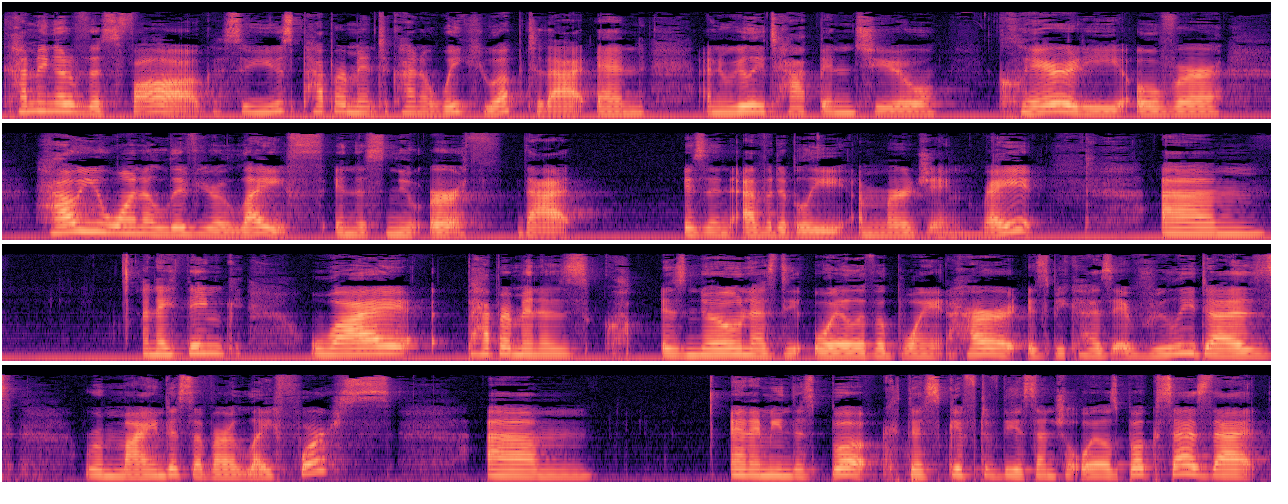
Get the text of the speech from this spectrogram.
coming out of this fog. So use peppermint to kind of wake you up to that and and really tap into clarity over how you want to live your life in this new earth that is inevitably emerging, right? Um, and I think why peppermint is is known as the oil of a buoyant heart is because it really does remind us of our life force. Um, and I mean, this book, this Gift of the Essential Oils book, says that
